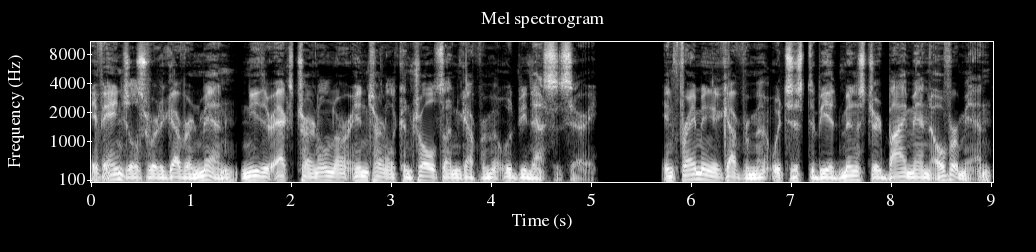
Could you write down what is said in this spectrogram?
If angels were to govern men, neither external nor internal controls on government would be necessary. In framing a government which is to be administered by men over men,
